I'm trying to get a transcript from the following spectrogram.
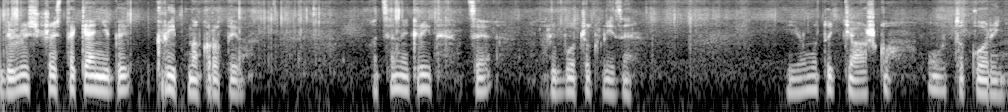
Дивлюсь, щось таке, ніби кріт накрутив. А це не кріт, це грибочок лізе. Йому тут тяжко. Ось корінь.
